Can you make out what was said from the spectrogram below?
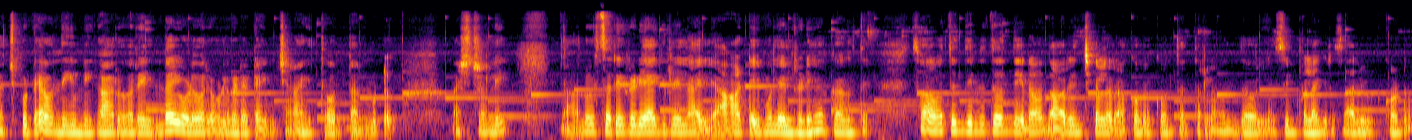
ಹಚ್ಬಿಟ್ಟೆ. ಒಂದು ಈವ್ನಿಂಗ್ ಆರೂವರೆಯಿಂದ ಏಳುವರೆ ಒಳಗಡೆ ಟೈಮ್ ಚೆನ್ನಾಗಿತ್ತು ಅಂತ ಅಂದ್ಬಿಟ್ಟು ಅಷ್ಟರಲ್ಲಿ. ನಾನು ಸರಿ ರೆಡಿ ಆಗಿರಲಿಲ್ಲ. ಇಲ್ಲಿ ಆ ಟೈಮಲ್ಲಿ ಎಲ್ಲಿ ರೆಡಿ ಹಾಕಾಗುತ್ತೆ. ಸೊ ಆವತ್ತಿನ ದಿನದೊಂದು ಏನೋ ಒಂದು ಆರೆಂಜ್ ಕಲರ್ ಹಾಕೋಬೇಕು ಅಂತಂತಾರಲ್ಲ, ಒಂದು ಒಳ್ಳೆ ಸಿಂಪಲ್ಲಾಗಿರೋ ಸ್ಯಾರಿ ಉಟ್ಕೊಂಡು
